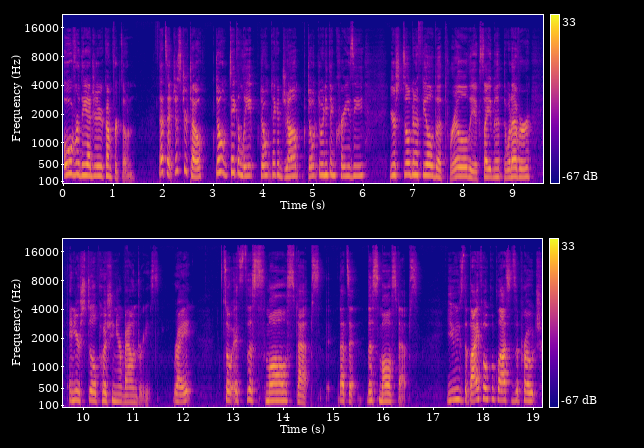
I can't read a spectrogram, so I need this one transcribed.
over the edge of your comfort zone. That's it, just your toe. Don't take a leap, don't take a jump, don't do anything crazy. You're still to feel the thrill, the excitement, the whatever, and you're still pushing your boundaries, right? So it's the small steps. That's it, the small steps. Use the bifocal glasses approach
